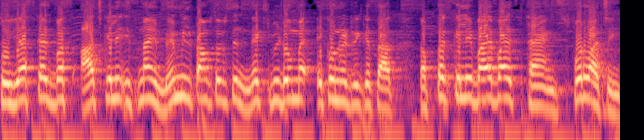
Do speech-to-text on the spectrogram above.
तो यस गाइज़ बस आज के लिए इतना ही। मैं मिलता हूँ सबसे नेक्स्ट वीडियो में इकोनोट्री के साथ। तब तक के लिए bye bye thanks for watching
